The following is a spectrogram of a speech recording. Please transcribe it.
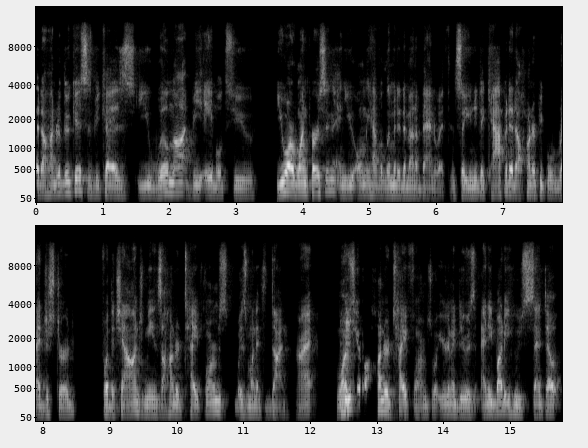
it at 100, Lucas, is because you will not be able to. You are one person and you only have a limited amount of bandwidth. And so you need to cap it at 100 people registered for the challenge, means 100 Typeforms is when it's done. All right. Once mm-hmm. you have 100 Typeforms, what you're going to do is anybody who's sent out,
